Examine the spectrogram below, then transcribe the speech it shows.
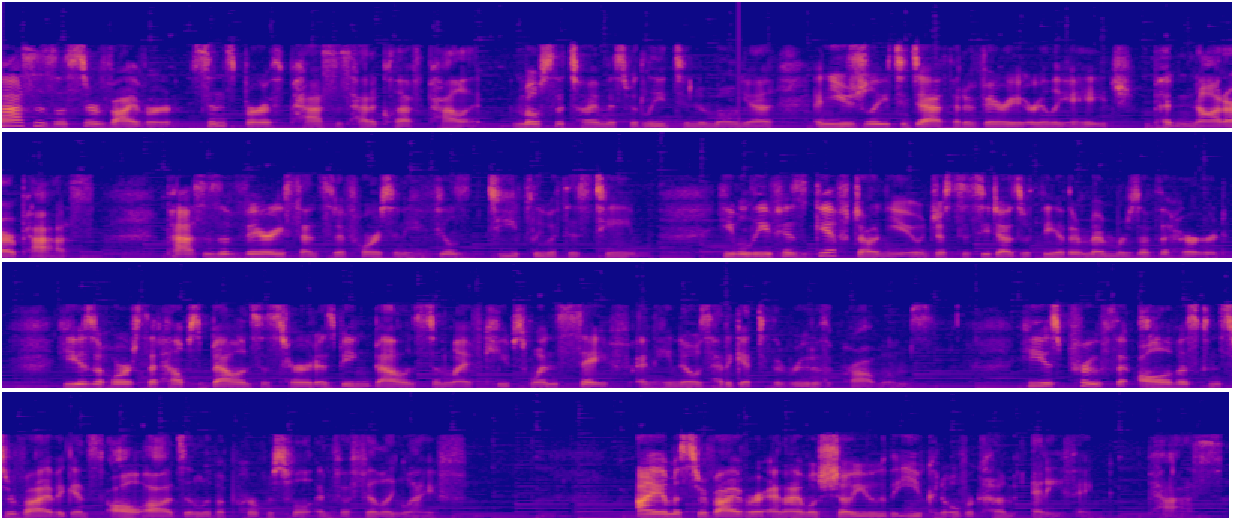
Pass is a survivor. Since birth, Pass has had a cleft palate. Most of the time, this would lead to pneumonia and usually to death at a very early age, but not our Pass. Pass is a very sensitive horse and he feels deeply with his team. He will leave his gift on you, just as he does with the other members of the herd. He is a horse that helps balance his herd, as being balanced in life keeps one safe, and he knows how to get to the root of the problems. He is proof that all of us can survive against all odds and live a purposeful and fulfilling life. I am a survivor, and I will show you that you can overcome anything. Pass.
